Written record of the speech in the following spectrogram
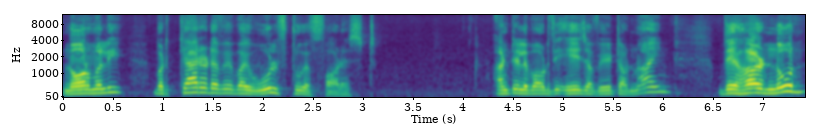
normally, but carried away by wolf to a forest. Until about the age of 8 or 9, they heard no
